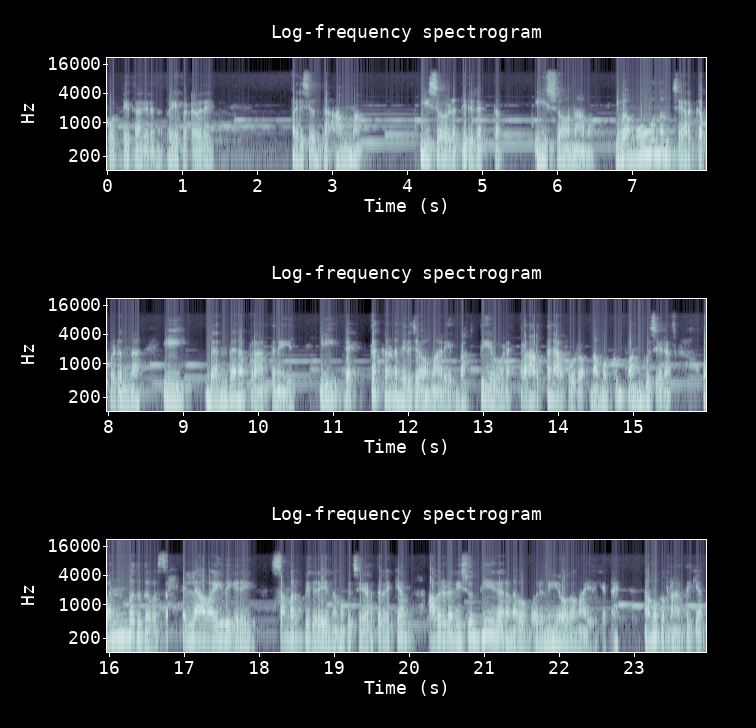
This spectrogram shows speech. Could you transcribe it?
പൊട്ടി തകരുന്നു. പ്രിയപ്പെട്ടവരെ പരിശുദ്ധ അമ്മ ഈശോയുടെ തിരുരക്തം ഈശോ നാമം ഇവ മൂന്നും ചേർക്കപ്പെടുന്ന ഈ ബന്ധന പ്രാർത്ഥനയിൽ ഈ രക്തക്കണ്ണുനീർ ജപമാലയിൽ ഭക്തിയോടെ പ്രാർത്ഥനാപൂർവം നമുക്കും പങ്കുചേരാം. ഒൻപത് ദിവസം എല്ലാ വൈദികരെയും സമർപ്പിതരെയും നമുക്ക് ചേർത്ത് വെക്കാം. അവരുടെ വിശുദ്ധീകരണവും ഒരു നിയോഗമായിരിക്കട്ടെ. നമുക്ക് പ്രാർത്ഥിക്കാം.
